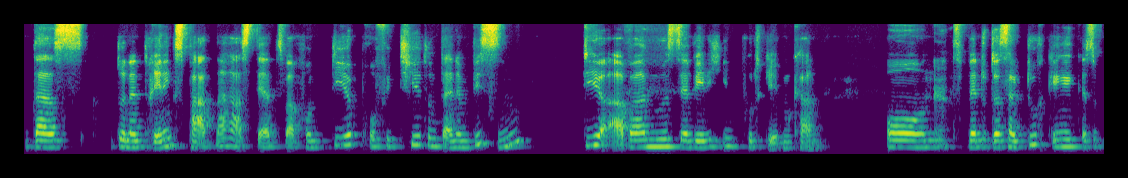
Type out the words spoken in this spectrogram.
dass du einen Trainingspartner hast, der zwar von dir profitiert und deinem Wissen, dir aber nur sehr wenig Input geben kann. Und ja. wenn du das halt durchgängig, also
